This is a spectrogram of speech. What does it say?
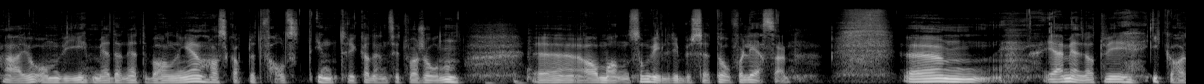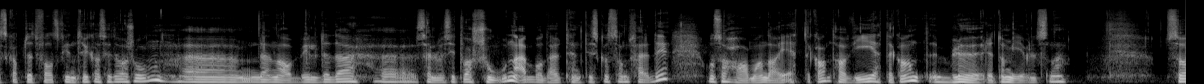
er jo om vi med denne etterbehandlingen har skapt et falskt inntrykk av den situasjonen. Eh, av mannen som hviler i bussetet overfor leseren. Jeg mener at vi ikke har skapt et falskt inntrykk av situasjonen. Ehm, den avbildede eh, selve situasjonen er både autentisk og sannferdig. Og så har man da i etterkant, har vi i etterkant, bløret omgivelsene. Så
